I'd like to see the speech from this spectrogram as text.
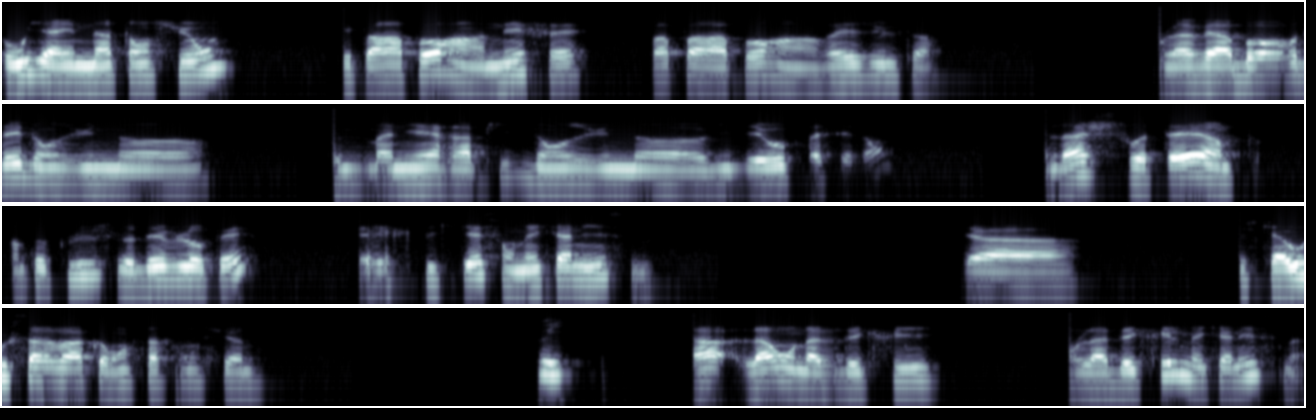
où il y a une intention c'est par rapport à un effet, pas par rapport à un résultat. On l'avait abordé dans une, euh, de manière rapide dans une euh, vidéo précédente. Là, je souhaitais un, peu plus le développer et expliquer son mécanisme. Jusqu'à où ça va, comment ça fonctionne. Oui. Là, là, on a décrit, on l'a décrit le mécanisme.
